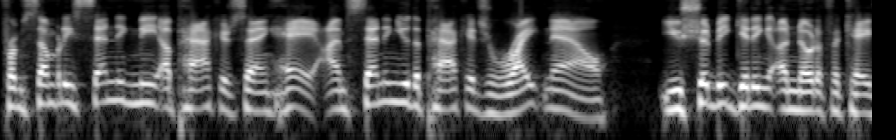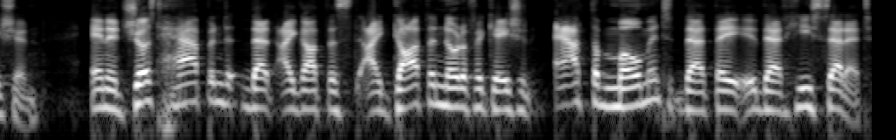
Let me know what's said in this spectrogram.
from somebody sending me a package saying, "Hey, I'm sending you the package right now. You should be getting a notification." And it just happened that I got this. I got the notification at the moment that they that he said it.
